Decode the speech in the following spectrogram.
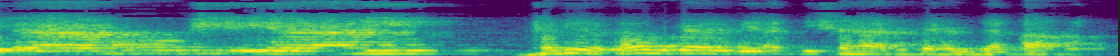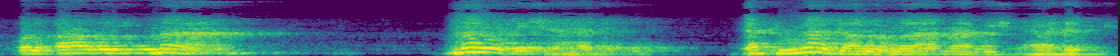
إباحه بالإيمان كبير قوم جاء بيؤدي شهادته عند القاضي والقاضي ما ما يبي شهادته. لكن ما قال له ما, ما بشهادتك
